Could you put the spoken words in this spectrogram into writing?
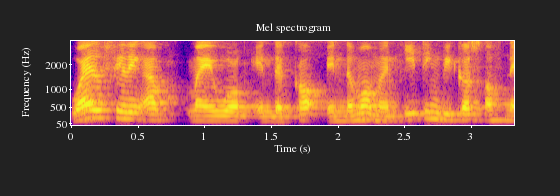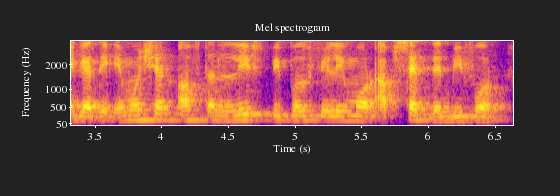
While filling up my work in the in the moment, eating because of negative emotion often leaves people feeling more upset than before.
